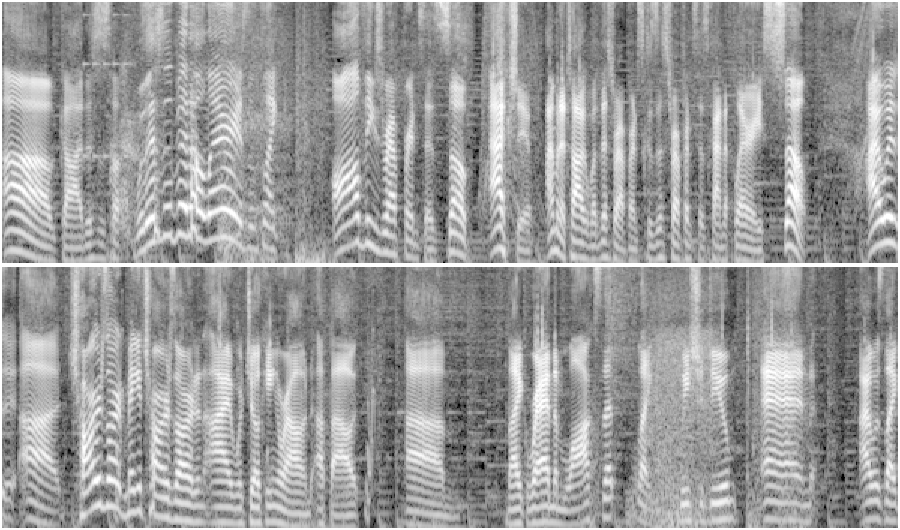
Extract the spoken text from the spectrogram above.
Oh god, this is well, this has been hilarious. It's like all these references. So actually, I'm gonna talk about this reference because this reference is kind of hilarious. So I was uh, Charizard, Mega Charizard, and I were joking around about um, like random locks that like we should do, and I was like,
